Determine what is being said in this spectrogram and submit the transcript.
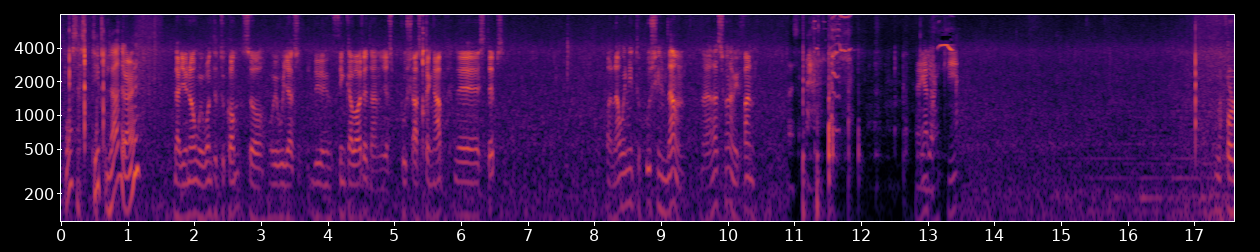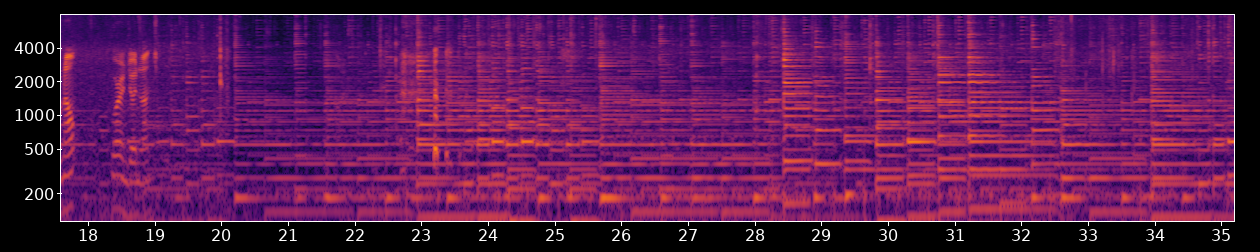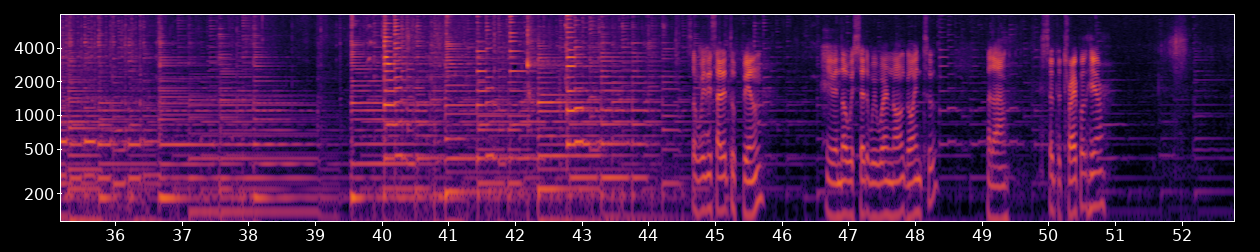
What's a steep ladder, eh? that you know we wanted to come so we, we just didn't think about it and just push Aspen up the steps. But now we need to push him down. Now that's gonna be fun. Venga, tranquilo. For now we're enjoying lunch decided to film even though we said we were not going to but uh, set the tripod here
